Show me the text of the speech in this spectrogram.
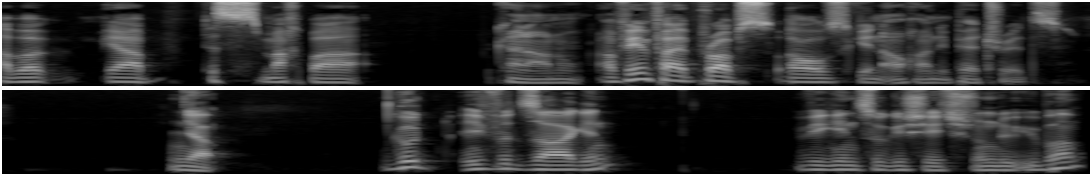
aber ja, ist machbar. Keine Ahnung. Auf jeden Fall Props rausgehen auch an die Patriots. Ja. Gut, ich würde sagen, wir gehen zur Geschichtsstunde über.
